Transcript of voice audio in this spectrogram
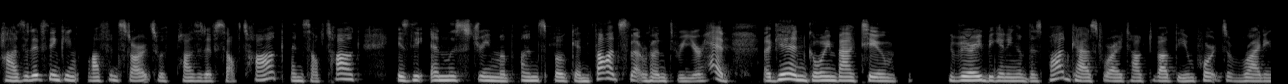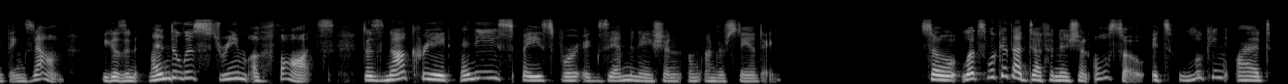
Positive thinking often starts with positive self talk, and self talk is the endless stream of unspoken thoughts that run through your head. Again, going back to the very beginning of this podcast where I talked about the importance of writing things down because an endless stream of thoughts does not create any space for examination and understanding. So let's look at that definition also. It's looking at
